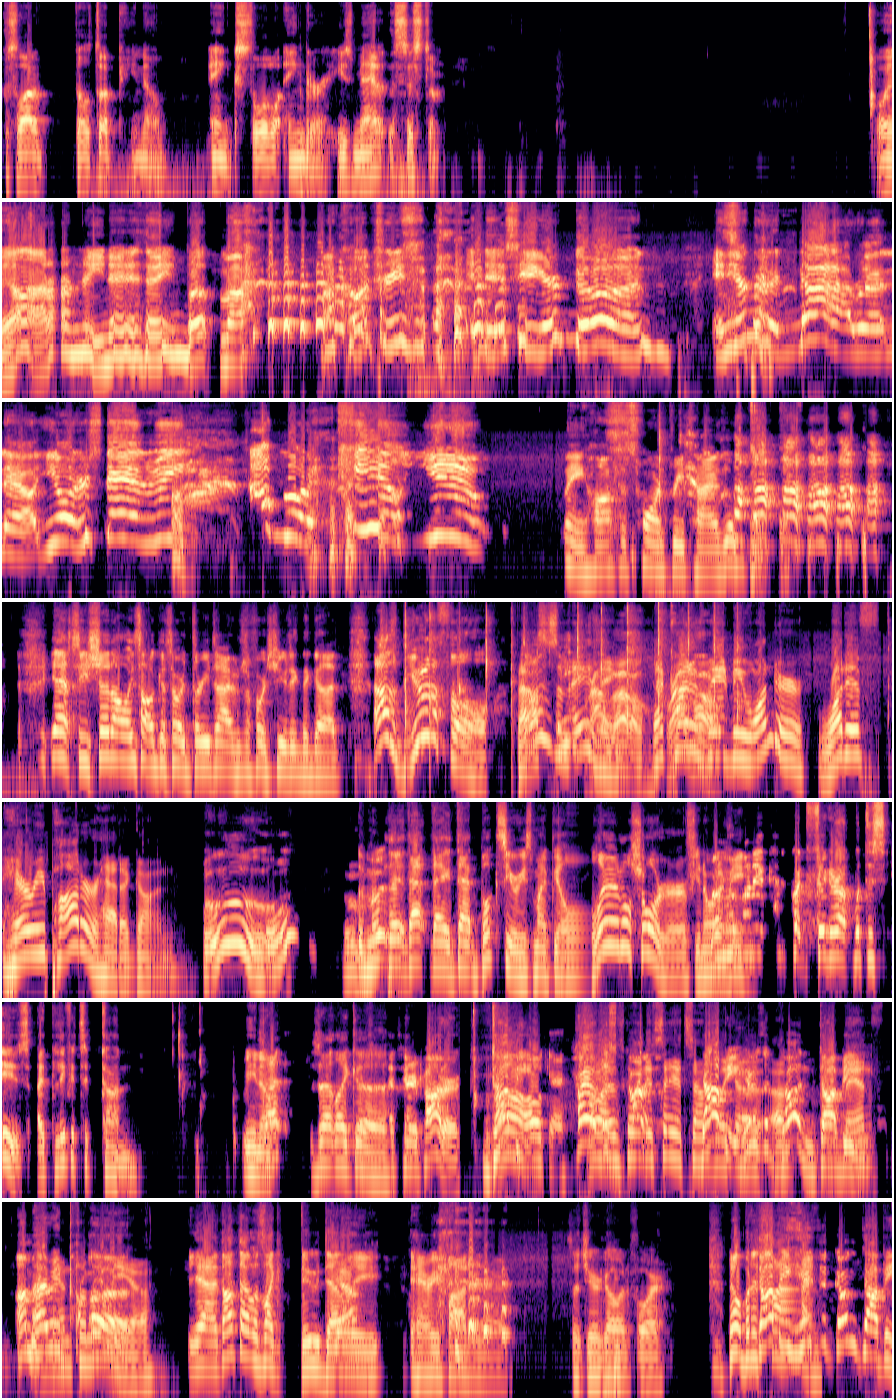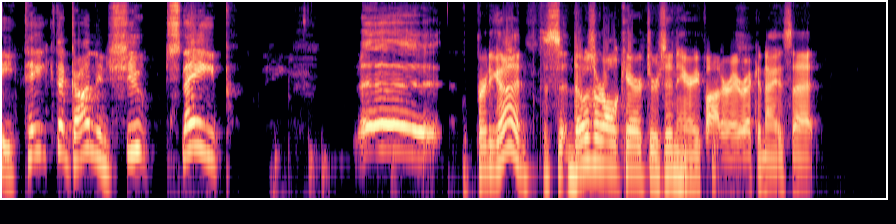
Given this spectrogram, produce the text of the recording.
There's a lot of built up, you know, angst, a little anger. He's mad at the system. Well, I don't need anything but my my country and this here gun, and you're gonna die right now. You understand me? I'm gonna kill you. Then he honks his horn three times. yes, he should always honk his horn three times before shooting the gun. That was beautiful. That was Dusty? amazing. Bravo. That kind of made me wonder what if Harry Potter had a gun? Ooh. The mo- that, that that that book series might be a little shorter, if you know what I mean. I can't quite figure out what this is. I believe it's a gun. You know, that, is that like a? that's Harry Potter. Oh, Dobby, Oh, okay. try Oh, out I this was going to say it sounds Dobby, like a, here's a, a- gun, Dobby. man- I'm Harry from Potter. India. Yeah, I thought that was like New Delhi Harry Potter. That's what you're going for. No, but it's Dobby, fine. here's the gun, Dobby. Take the gun and shoot Snape. Uh, Pretty good. This, those are all characters in Harry Potter. I recognize that.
